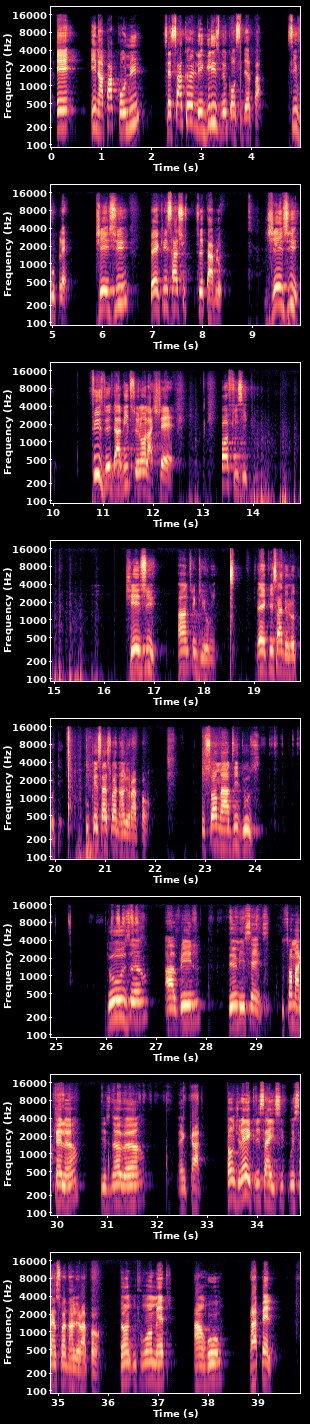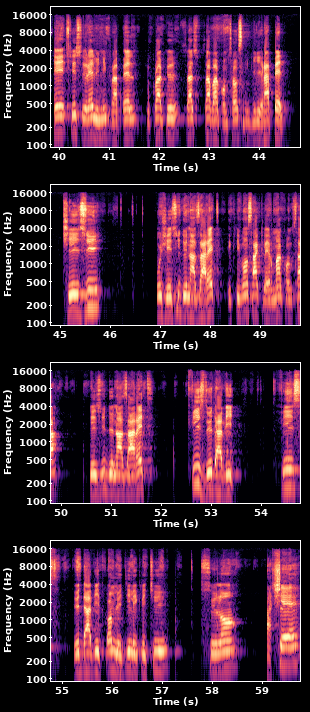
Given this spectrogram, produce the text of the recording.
Et il n'a pas connu C'est ça que l'Église ne considère pas. S'il vous plaît. Jésus, je vais écrire ça sur ce tableau. Jésus, fils de David selon la chair, corps physique. Jésus, entre guillemets. Je vais écrire ça de l'autre côté, pour que ça soit dans le rapport. Nous sommes mardi 12. 12 avril 2016. Nous sommes à quelle heure? 19h24. Donc je vais écrire ça ici pour que ça soit dans le rapport. Donc nous pouvons mettre en haut rappel. Et ce serait l'unique rappel. Je crois que ça, ça va comme ça au singulier. Rappel. Jésus ou Jésus de Nazareth, écrivons ça clairement comme ça. Jésus de Nazareth, fils de David. Fils de David, comme le dit l'Écriture, selon la chair.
